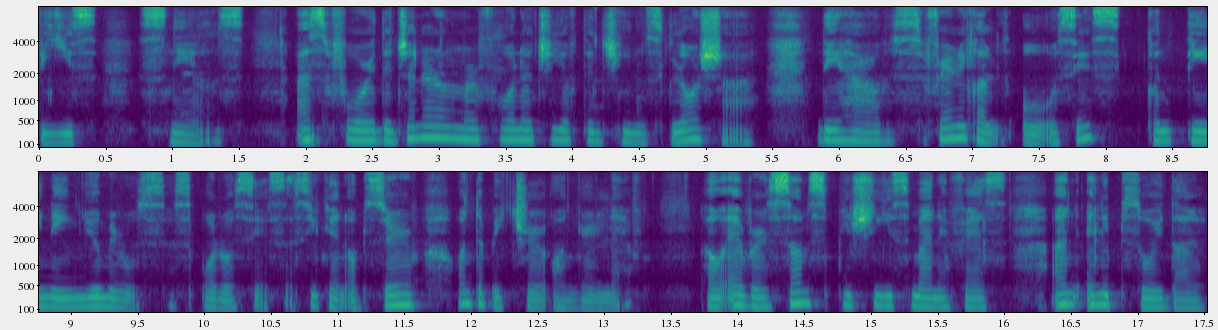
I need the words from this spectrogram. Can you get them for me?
these snails. As for the general morphology of the genus Klossia, they have spherical oocysts containing numerous sporocysts, as you can observe on the picture on your left. However, some species manifest an ellipsoidal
